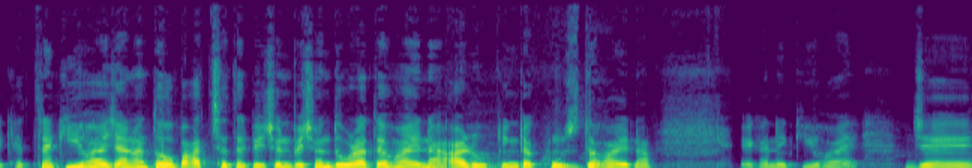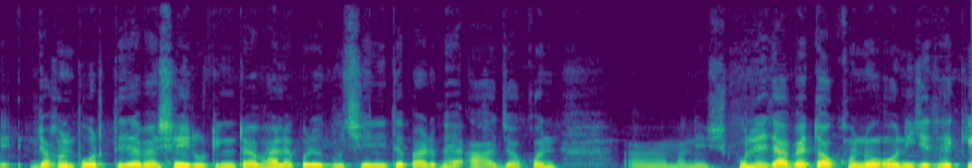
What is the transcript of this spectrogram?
এক্ষেত্রে কি হয় জানো তো? বাচ্চাদের পেছন পেছন দৌড়াতে হয় না আর রুটিনটা খুঁজতে হয় না। এখানে কি হয় যে যখন পড়তে যাবে সেই রুটিনটাও ভালো করে গুছিয়ে নিতে পারবে আর যখন মানে স্কুলে যাবে তখনও ও নিজে থেকে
